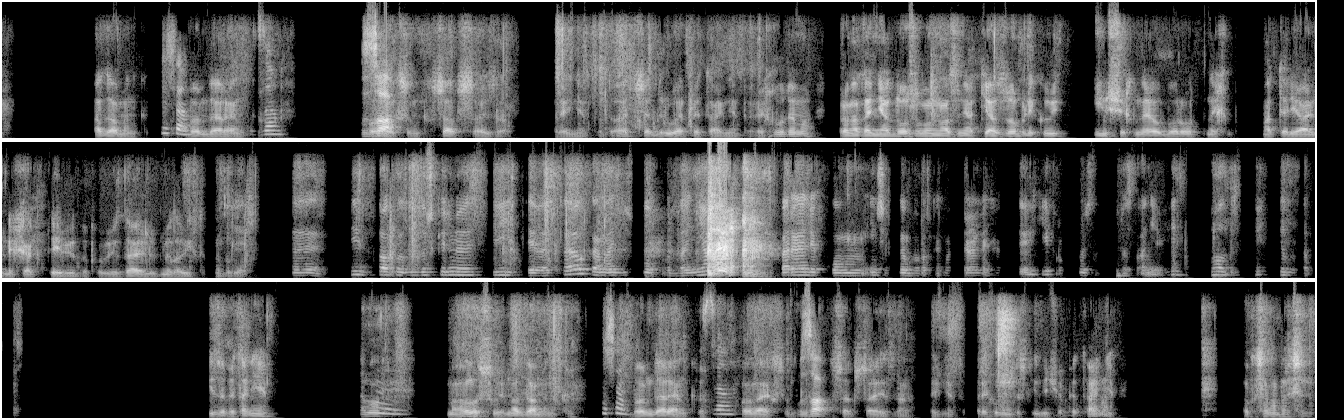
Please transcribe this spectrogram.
Адаменко, За. Бондаренко, За. За. Олексенко, Сапсай. За. Прийнято. 22 питання. Переходимо. Про надання дозволу на зняття з обліку інших необоротних матеріальних активів. Доповідає Людмила Вікторовна, будь ласка. Е, Від закладу дошкільної освіти Веселка надійшло подання з переліком інших необоротних матеріальних активів, які пропонують підписання від запитання? Ми голосуємо. Адаменко, За. Бондаренко, За. Олексенко, За. Сапсай за. Прийнято. Переходимо до слідуючого питання. Оксана Борисівна.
